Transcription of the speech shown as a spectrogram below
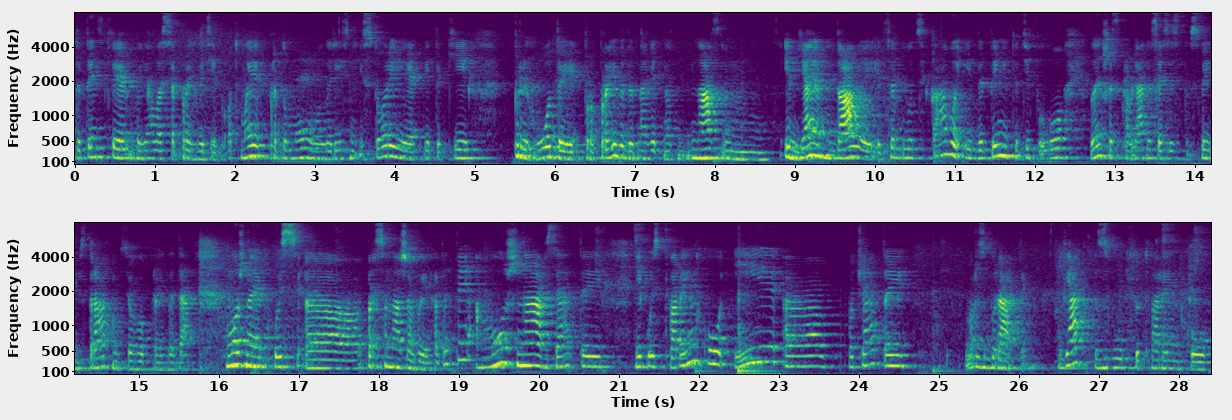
в дитинстві боялася привидів. От ми придумовували різні історії і такі пригоди про привиди, навіть на ім'я йому дали, і це було цікаво, і дитині тоді було легше справлятися зі своїм страхом цього привида. Можна якусь е, персонажа вигадати, а можна взяти якусь тваринку і е, почати розбирати, як звуть цю тваринку,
